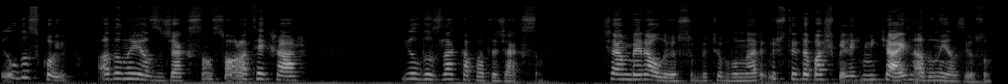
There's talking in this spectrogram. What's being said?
Yıldız koyup adını yazacaksın. Sonra tekrar yıldızla kapatacaksın. Çembere alıyorsun bütün bunları. Üstte de baş melek Mikail'in adını yazıyorsun.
